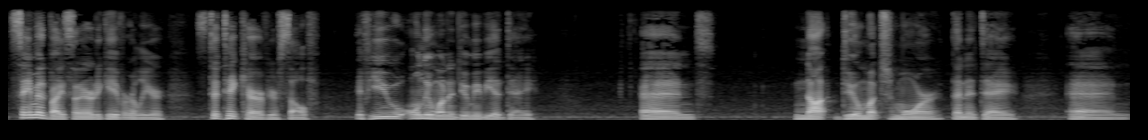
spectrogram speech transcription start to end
same advice that I already gave earlier, is to take care of yourself. If you only want to do maybe a day and not do much more than a day and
